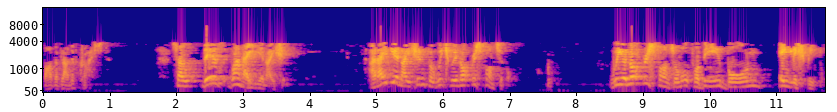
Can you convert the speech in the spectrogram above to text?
by the blood of Christ. So there's one alienation. An alienation for which we're not responsible. We are not responsible for being born English people.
